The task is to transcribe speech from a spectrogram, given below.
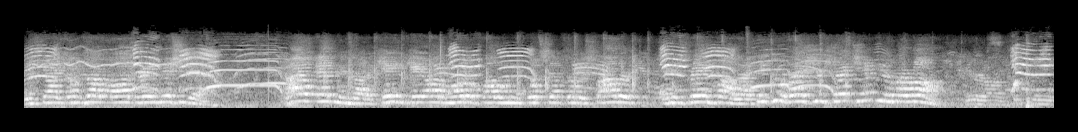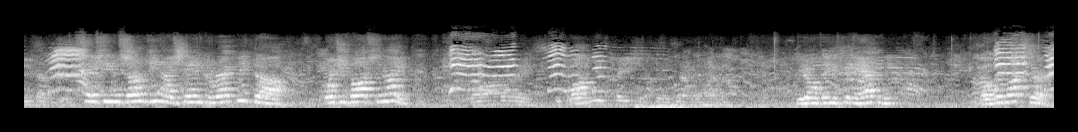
This guy comes out of Aubrey, Michigan. Kyle Edmonds out of K&K Automotive, following the footsteps of his father and his grandfather. I think you were last year's track champion, am I wrong? You're wrong. 16 17. 16 17, I stand corrected. Uh, what's your thoughts tonight? You don't think it's going to happen? Well, good luck, sir.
